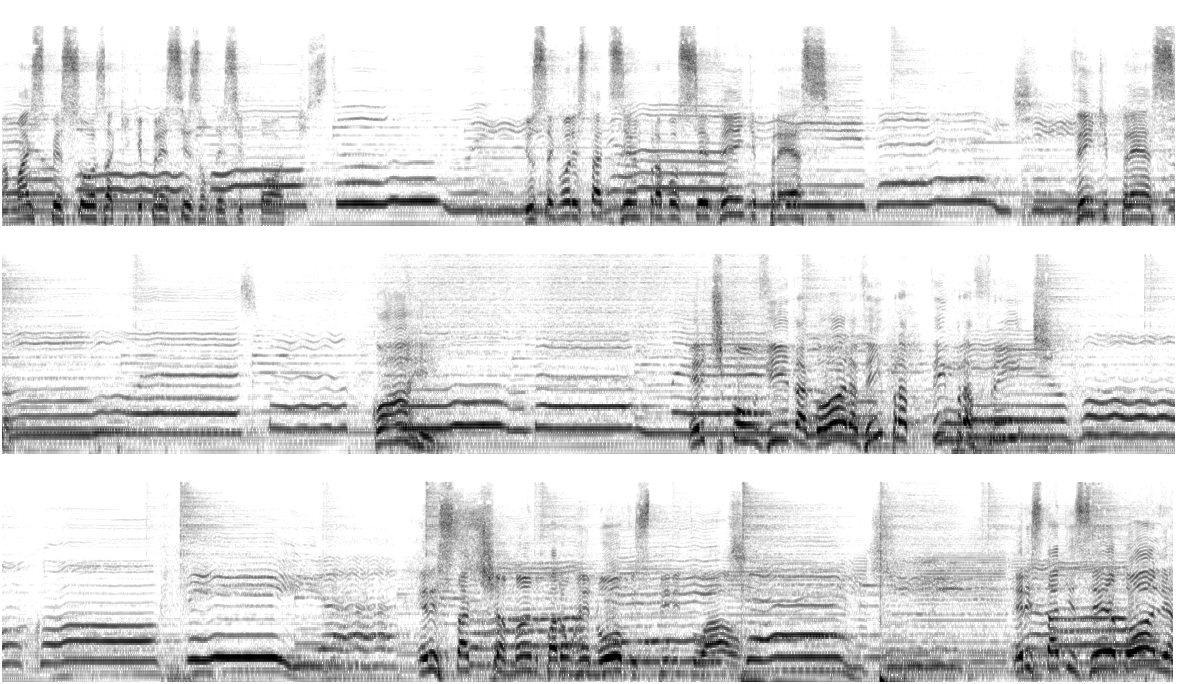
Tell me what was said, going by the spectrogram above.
Há mais pessoas aqui que precisam desse toque. E o Senhor está dizendo para você: vem depressa. Vem depressa. Corre. Ele te convida agora, vem para vem para frente. Ele está te chamando para um renovo espiritual. Ele está dizendo: olha,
